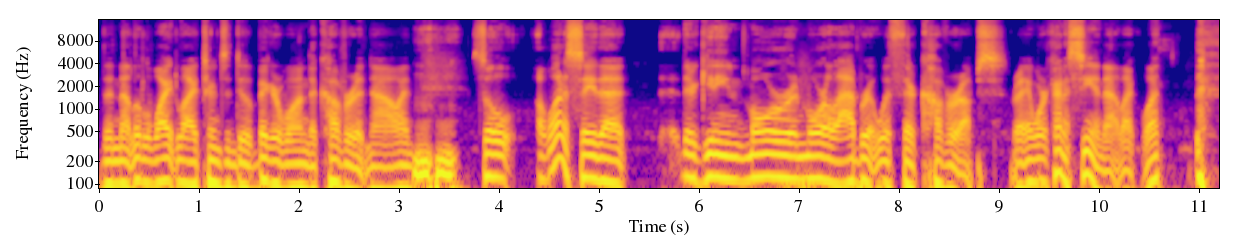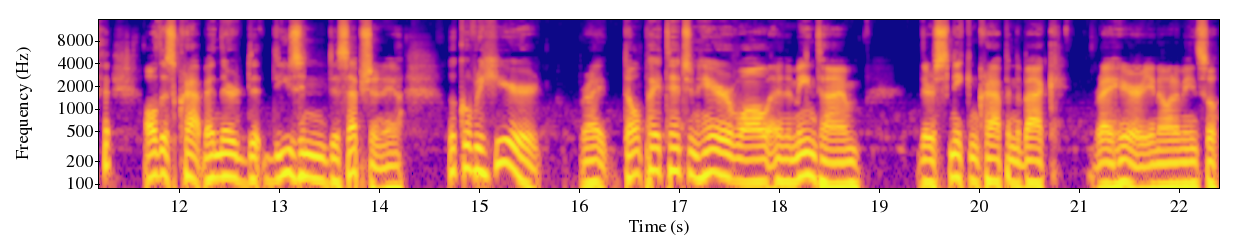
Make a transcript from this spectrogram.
then that little white lie turns into a bigger one to cover it now. And Mhm. so I want to say that they're getting more and more elaborate with their cover ups, right? And we're kind of seeing that, like, what? All this crap. And they're d- using deception. You know, Look over here, right? Don't pay attention here while in the meantime, they're sneaking crap in the back right here. You know what I mean? So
